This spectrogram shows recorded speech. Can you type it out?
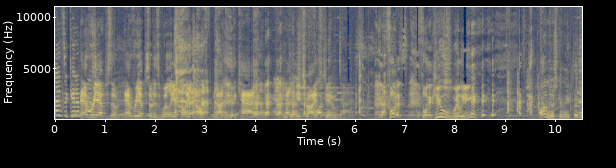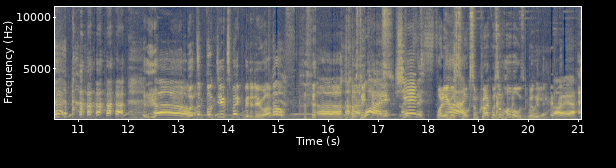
That's a good impression. Every episode, every episode is Willie telling Alf not to eat the cat, and, then he tries to. does. Fuck, fuck you, Willie. I'm just gonna eat the cat. Oh. Oh. What the fuck do you expect me to do? I'm Elf. Uh, Supposed to eat Why? cats. Shit. Exist? Why don't you go smoke some crack with some hobos, Willie? Oh yeah.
